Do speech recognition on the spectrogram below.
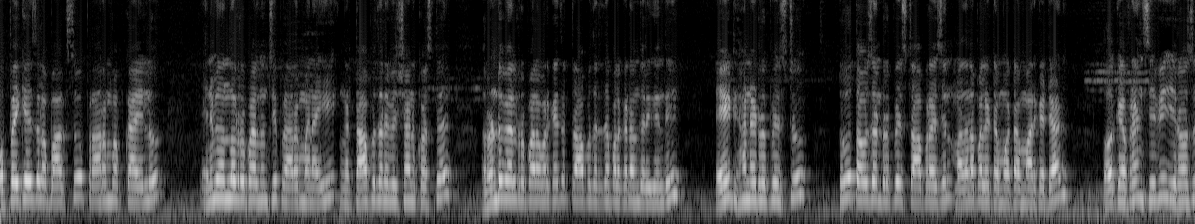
ముప్పై కేజీల బాక్సు ప్రారంభ కాయలు ఎనిమిది వందల రూపాయల నుంచి ప్రారంభమైనాయి. ఇంకా టాప్ ధర విషయానికి వస్తే రెండు వేల రూపాయల వరకు అయితే టాప్ ధరతో పలకడం జరిగింది. Eight hundred rupees to two thousand rupees top price in Madanapalli tomato market యాడ్. ఓకే ఫ్రెండ్స్ ఇవి ఈరోజు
